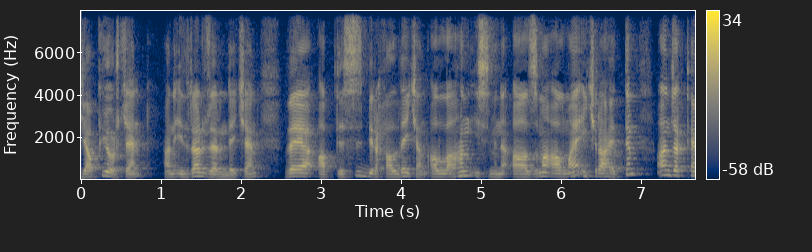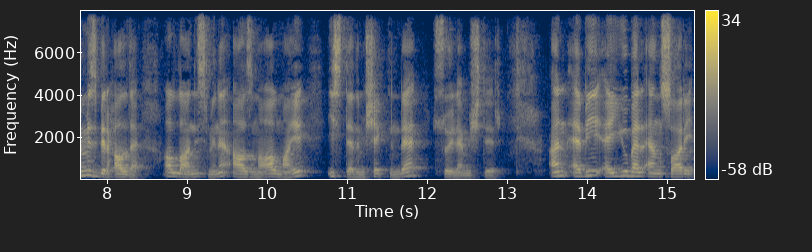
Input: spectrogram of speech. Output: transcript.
yapıyorken hani idrar üzerindeyken veya abdestsiz bir haldeyken Allah'ın ismini ağzıma almaya ikrah ettim. Ancak temiz bir halde Allah'ın ismini ağzıma almayı istedim şeklinde söylemiştir. An Ebi Eyyub el Ensari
